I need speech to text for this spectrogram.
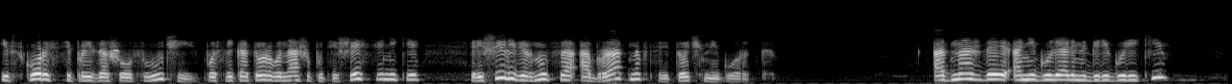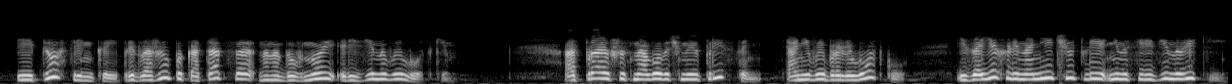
И в скорости произошел случай, после которого наши путешественники решили вернуться обратно в цветочный город. Однажды они гуляли на берегу реки, и пестренькой предложил покататься на надувной резиновой лодке. Отправившись на лодочную пристань, они выбрали лодку и заехали на ней чуть ли не на середину реки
